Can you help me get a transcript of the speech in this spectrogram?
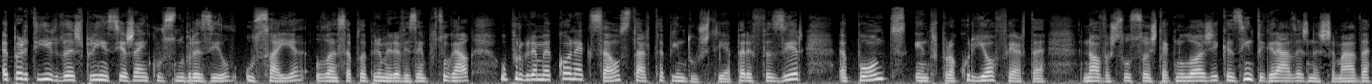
A partir da experiência já em curso no Brasil, o CEIA lança pela primeira vez em Portugal o programa Conexão Startup Indústria para fazer a ponte entre procura e oferta, novas soluções tecnológicas integradas na chamada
